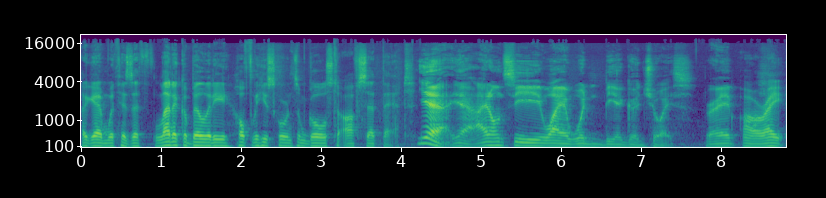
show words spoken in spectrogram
again with his athletic ability, hopefully he's scoring some goals to offset that. Yeah, yeah. I don't see why it wouldn't be a good choice, right? All right.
